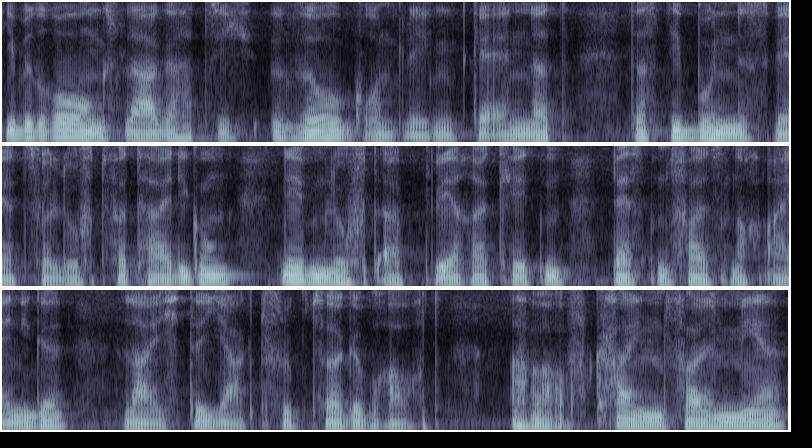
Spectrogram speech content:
Die Bedrohungslage hat sich so grundlegend geändert, dass die Bundeswehr zur Luftverteidigung neben Luftabwehrraketen bestenfalls noch einige leichte Jagdflugzeuge braucht, aber auf keinen Fall mehr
